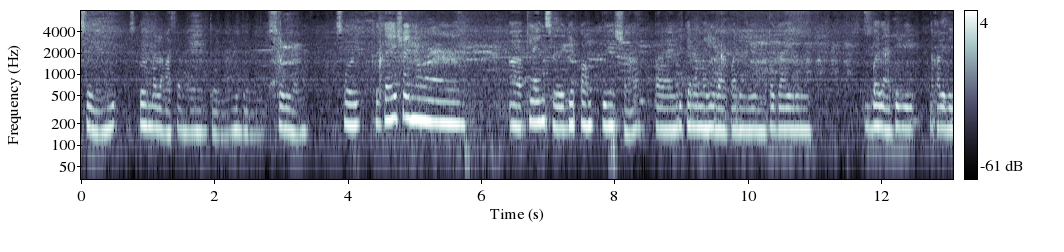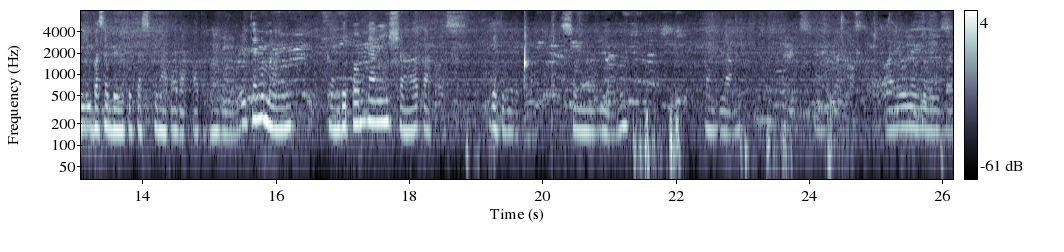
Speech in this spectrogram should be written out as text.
So, yun. Siguro malakas ang yung toner. I don't know. So, yan. So, kagaya siya nung uh, cleanser, de-pump din siya para hindi ka na mahirapan na yung kagaya ng iba dati nakalagay yung iba sa bote tapos pinapatak-patak na rin. Ito naman, yan, de-pump na rin siya tapos ganito ganito. So, yun. Pump lang. Ayaw lang lumabas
